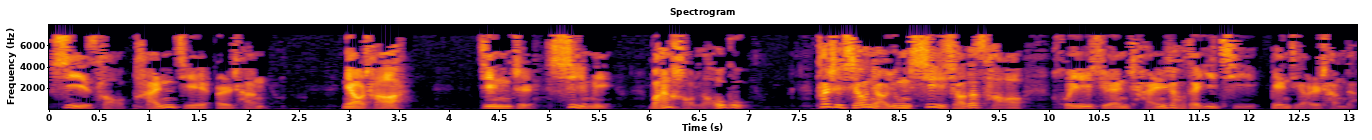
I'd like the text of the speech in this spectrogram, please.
细草盘结而成。鸟巢，精致细密，完好牢固。它是小鸟用细小的草回旋缠绕在一起编辑而成的。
